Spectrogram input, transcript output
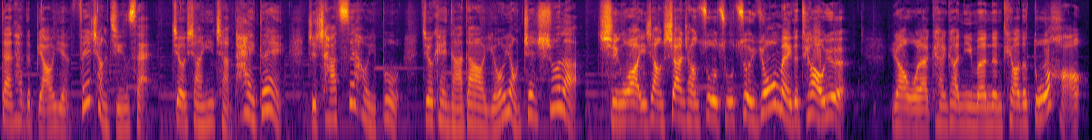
但他的表演非常精彩。就像一场派对，只差最后一步就可以拿到游泳证书了。青蛙一向擅长做出最优美的跳跃，让我来看看你们能跳得多好。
